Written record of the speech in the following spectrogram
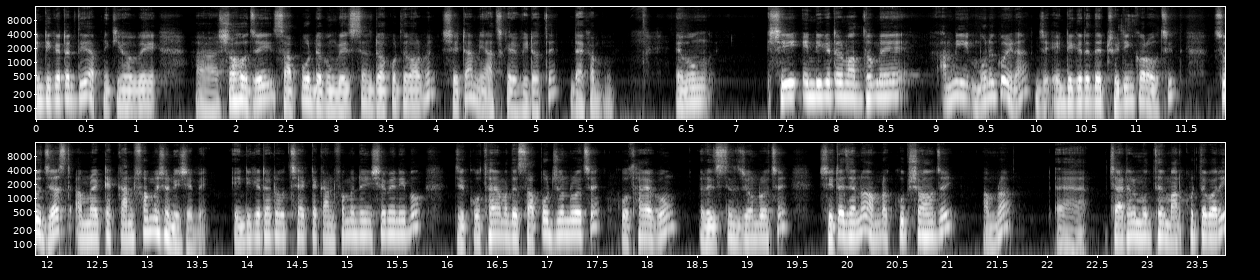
ইন্ডিকেটার দিয়ে আপনি কীভাবে সহজেই সাপোর্ট এবং রেজিস্ট্যান্স ড্র করতে পারবেন, সেটা আমি আজকের ভিডিওতে দেখাবো। এবং সেই ইন্ডিকেটার মাধ্যমে আমি মনে করি না যে ইন্ডিকেটারদের ট্রেডিং করা উচিত। সো জাস্ট আমরা একটা কনফার্মেশন হিসেবে ইন্ডিকেটার হচ্ছে একটা কনফার্মেশন হিসেবে নিব যে কোথায় আমাদের সাপোর্ট জোন রয়েছে, কোথায় এবং রেজিস্ট্যান্স জোন রয়েছে, সেটা যেন আমরা খুব সহজেই আমরা চার্টের মধ্যে মার্ক করতে পারি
